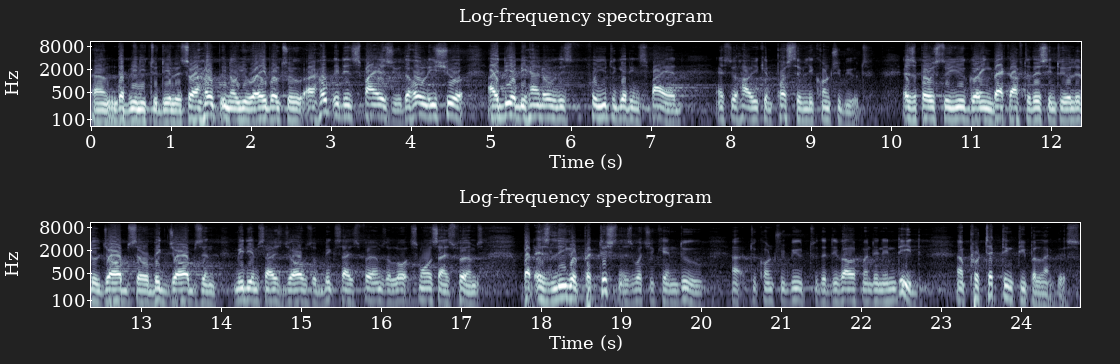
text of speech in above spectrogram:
um, that we need to deal with? So I hope, you know, you were able to, I hope it inspires you. The whole issue, idea behind all this, for you to get inspired as to how you can positively contribute as opposed to you going back after this into your little jobs or big jobs and medium-sized jobs or big-sized firms or small-sized firms but as legal practitioners, what you can do uh, to contribute to the development and indeed uh, protecting people like this.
